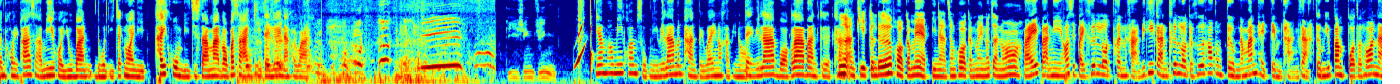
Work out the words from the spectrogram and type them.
คันข่อยพาสามีข่อยอยู่บ้านโดนอีกจักหน่อยนี่ ไทยคุมนี่สิสามารถเว้าภาษาอังกฤษได้เลยนะข่อยว่า ดีจริงๆ ยามเฮามีความสุขนี่เวลามันผ่านไปไวเนาะค่ะพี่น้องแต่เวลาบอกลาบ้านเกิดค่ะเมื่ออังกฤษกันเด้อพ่อกับแม่ ปีหน้าจังพ่อกันใหม่เนาะจ้ะเนาะไปบ้านนี้เฮาสิไปขึ้นรถเพิ่นค่ะ วิธีการขึ้นรถก็คือเฮาต้องเติมน้ำมันให้เต็มถังจ้ะเติมอยู่ปั๊มปตทหน้า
